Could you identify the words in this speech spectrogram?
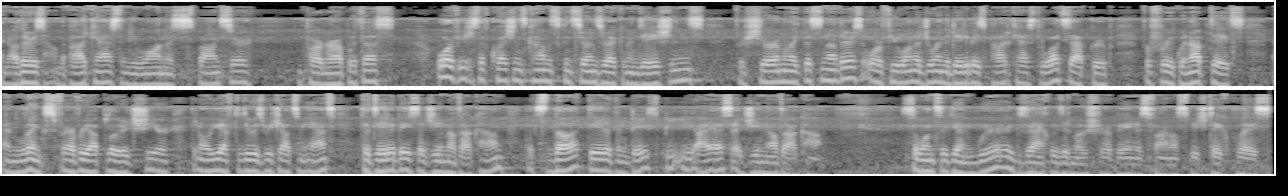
and others on the podcast and you want to sponsor and partner up with us, or if you just have questions, comments, concerns, recommendations for Shiurim like this and others, or if you want to join the Database Podcast WhatsApp group for frequent updates and links for every uploaded shiur, then all you have to do is reach out to me at thedatabase at gmail.com. That's the data base, B-E-I-S, at gmail.com. So once again, where exactly did Moshe Rabbeinu's final speech take place?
